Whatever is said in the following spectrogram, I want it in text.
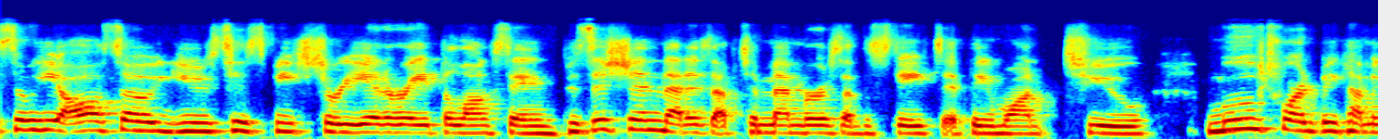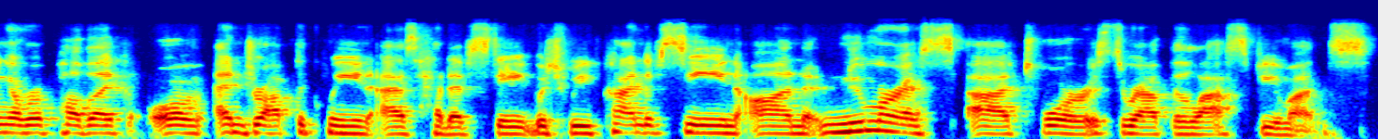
so he also used his speech to reiterate the longstanding position that is up to members of the states if they want to move toward becoming a republic or and drop the queen as head of state, which we've kind of seen on numerous uh, tours throughout the last few months.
